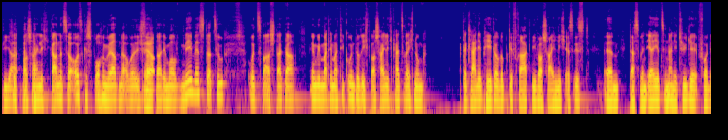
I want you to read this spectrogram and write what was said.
die ja wahrscheinlich gar nicht so ausgesprochen werden, aber ich sage ja. da immer Memes dazu. Und zwar statt da irgendwie Mathematikunterricht, Wahrscheinlichkeitsrechnung. Der kleine Peter wird gefragt, wie wahrscheinlich es ist, ähm, dass wenn er jetzt in eine Tüte von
